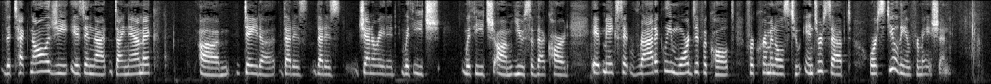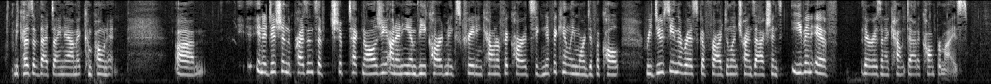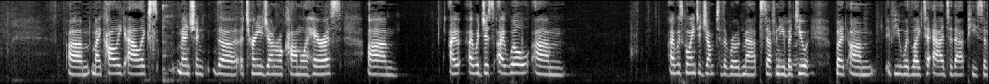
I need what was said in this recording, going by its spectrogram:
The technology is in that dynamic um, data that is that is generated with each with each um, use of that card. It makes it radically more difficult for criminals to intercept or steal the information because of that dynamic component. Um, in addition, the presence of chip technology on an EMV card makes creating counterfeit cards significantly more difficult, reducing the risk of fraudulent transactions, even if there is an account data compromise. Um, my colleague Alex mentioned the Attorney General Kamala Harris. Um, I, I, would just, I will. Um, I was going to jump to the roadmap, Stephanie, but you, but um, if you would like to add to that piece of.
